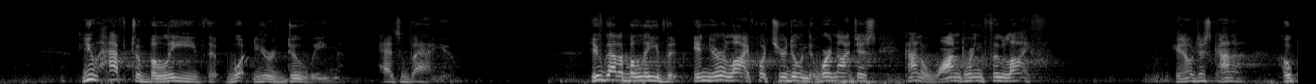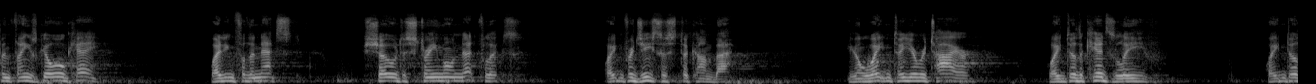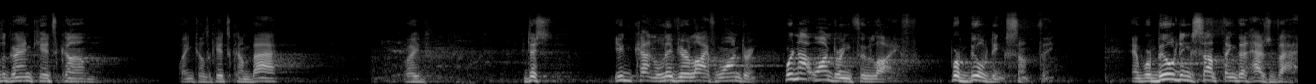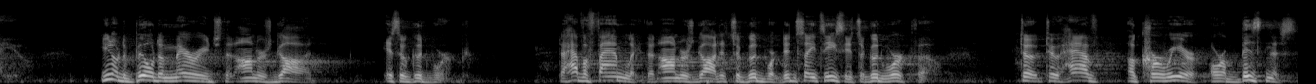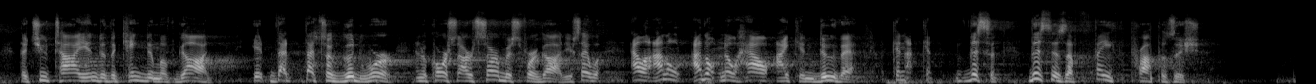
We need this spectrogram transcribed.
You have to believe that what you're doing has value. You've got to believe that in your life, what you're doing, that we're not just kind of wandering through life. You know, just kind of hoping things go okay, waiting for the next show to stream on Netflix, waiting for Jesus to come back. You're going to wait until you retire, wait until the kids leave, wait until the grandkids come, wait until the kids come back. Wait. Just, you can kind of live your life wandering. We're not wandering through life, we're building something. And we're building something that has value. You know, to build a marriage that honors God is a good work. To have a family that honors God, it's a good work. Didn't say it's easy, it's a good work though. To, to have a career or a business that you tie into the kingdom of God, it, that, that's a good work. And of course, our service for God. You say, well, Alan, I don't, I don't know how I can do that. Can I, can, listen, this is a faith proposition.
